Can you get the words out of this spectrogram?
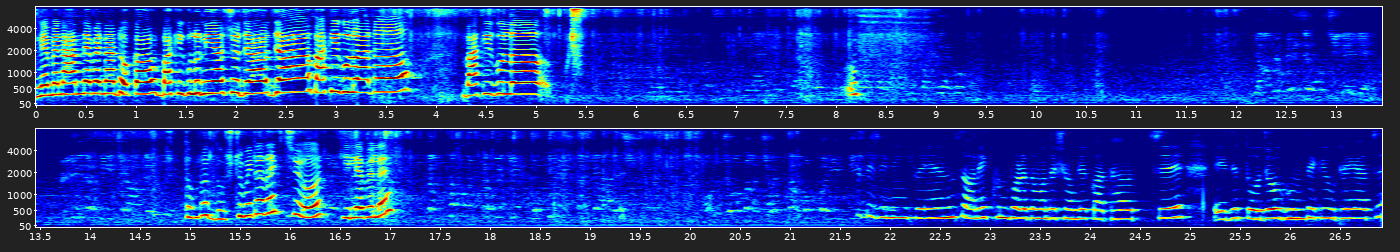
নেবে না, আর নেবে না, ঢোকাও। বাকিগুলো নিয়ে আসো, যাও যাও, বাকিগুলো আনো। বাকিগুলো উফ। তোমরা দুষ্টুমিটা দেখছ ওর? কি ইভিনিং ফ্রেন্ডস অনেকক্ষণ পরে তোমাদের সঙ্গে কথা হচ্ছে। এই যে তোজো ঘুম থেকে উঠে গেছে।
